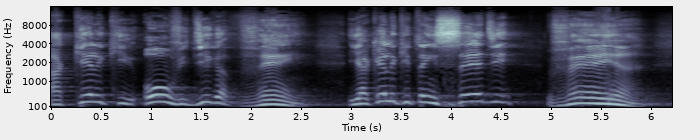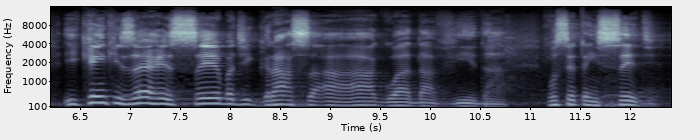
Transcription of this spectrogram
Aquele que ouve, diga: Vem. E aquele que tem sede, venha. E quem quiser, receba de graça a água da vida. Você tem sede?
